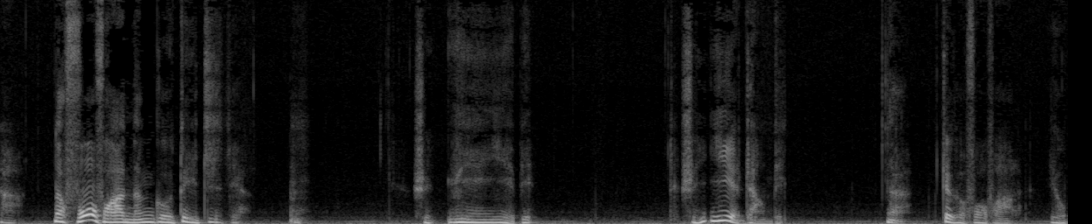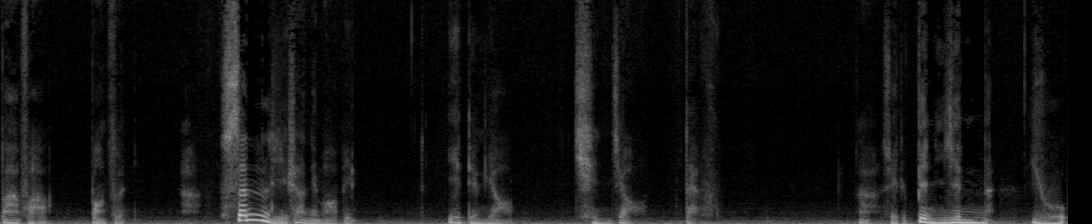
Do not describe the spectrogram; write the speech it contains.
啊。那佛法能够对治的 是冤业病。是业障病，啊，这个佛法有办法帮助你啊。生理上的毛病，一定要请教大夫啊。所以这病因呢有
